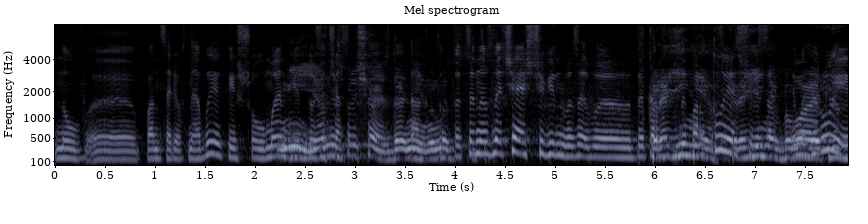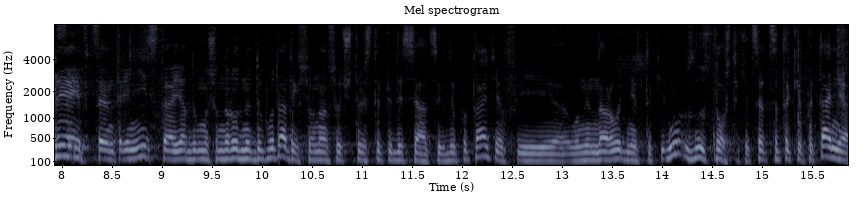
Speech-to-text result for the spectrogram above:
ну е, пан Царьов неабиякий шоумен. Ні, він я дуже не часто сперечаюсь, да, ні, так, ну, ми- тобто це не означає, що він е, В депар- країні, що він вбивають людей в центрі міста. Я думаю, що народний депутат, якщо у нас всього 450 цих депутатів, і вони народні в такі. Ну знову ж таки, це, це таке питання.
